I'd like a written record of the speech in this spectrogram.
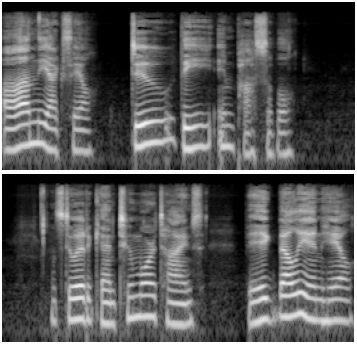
On the exhale, do the impossible. Let's do it again two more times. Big belly inhale.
